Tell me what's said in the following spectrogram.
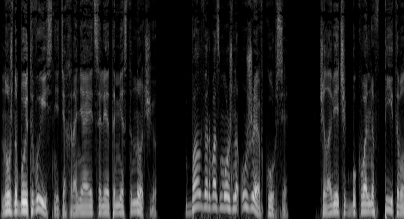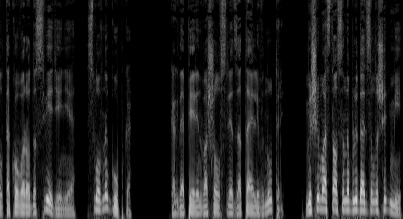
Нужно будет выяснить, охраняется ли это место ночью. Балвер, возможно, уже в курсе — Человечек буквально впитывал такого рода сведения, словно губка. Когда Перин вошел вслед за Тайли внутрь, Мишима остался наблюдать за лошадьми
